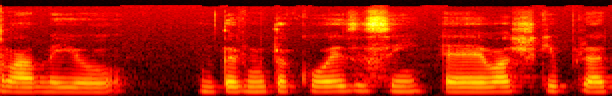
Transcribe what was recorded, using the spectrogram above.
sei lá, meio. Não teve muita coisa, assim. É, eu acho que pra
